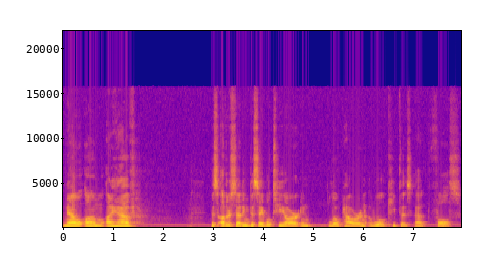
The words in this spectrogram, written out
Now um, I have this other setting, disable TR in low power, and we'll keep this at false.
